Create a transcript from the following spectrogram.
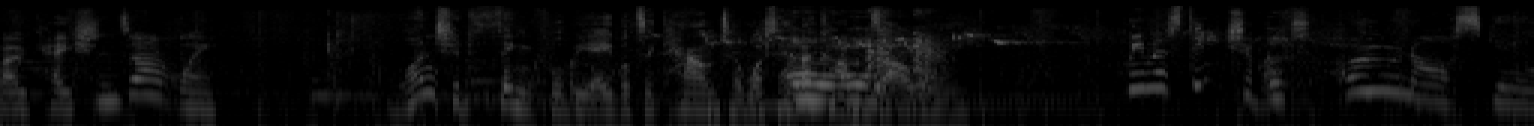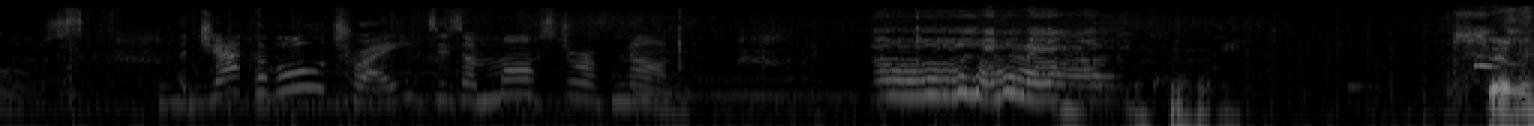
vocations, aren't we? One should think we'll be able to counter whatever oh. comes our way. We must each of us hone our skills. A jack of all trades is a master of none. Silly.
